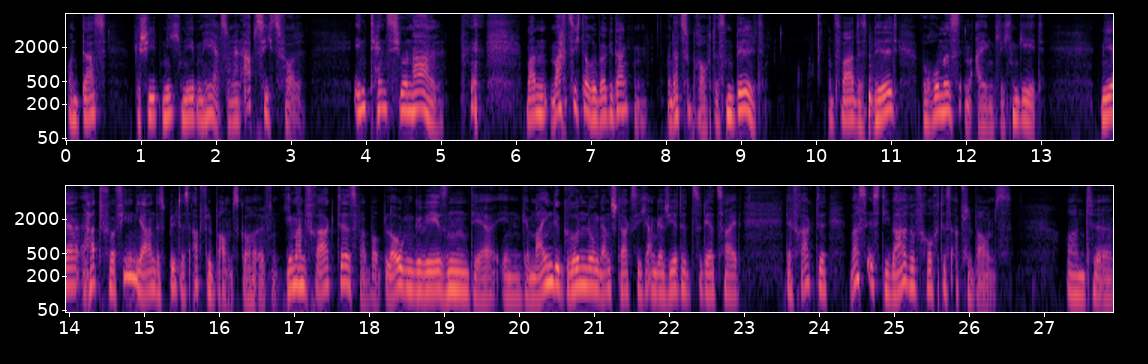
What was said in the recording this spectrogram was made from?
Und das geschieht nicht nebenher, sondern absichtsvoll, intentional. Man macht sich darüber Gedanken. Und dazu braucht es ein Bild. Und zwar das Bild, worum es im Eigentlichen geht. Mir hat vor vielen Jahren das Bild des Apfelbaums geholfen. Jemand fragte, es war Bob Logan gewesen, der in Gemeindegründung ganz stark sich engagierte zu der Zeit, der fragte, was ist die wahre Frucht des Apfelbaums? Und äh,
